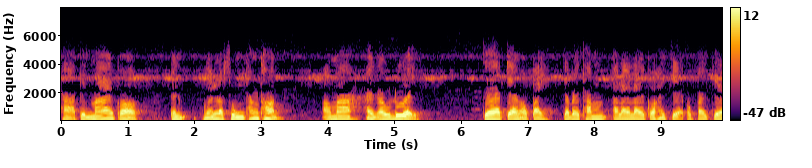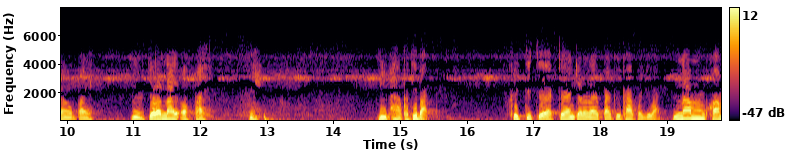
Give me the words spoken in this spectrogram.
ถ้าเป็นไม้ก็เป็นเหมือนเราสุงทั้งท่อน เอามาให้เราเลื่อย แจกแจงออกไป จะไปทำอะไรๆก็ให้แจกออกไปแจงออกไปเจรนายออกไป นี่นี่ภาคปฏิบัติ คือที่แจกแจงจะอะไรไปคือภาคปฏิบัตินำความ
